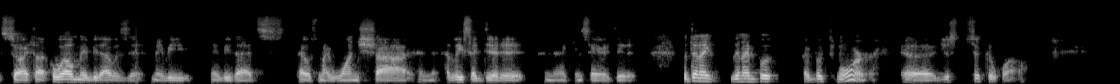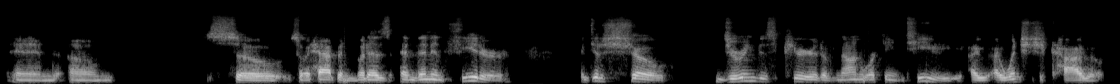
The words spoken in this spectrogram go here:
so I thought, well, maybe that was it. Maybe maybe that's that was my one shot, and at least I did it, and I can say I did it. But then I then I booked I booked more. Uh, just took a while, and um, so so it happened. But as and then in theater, I did a show during this period of non-working in TV. I, I went to Chicago,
